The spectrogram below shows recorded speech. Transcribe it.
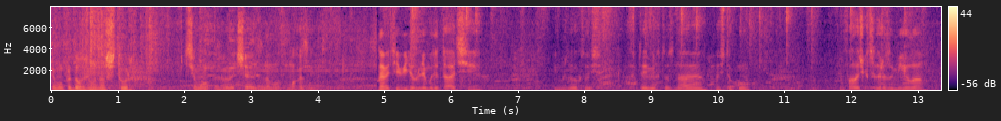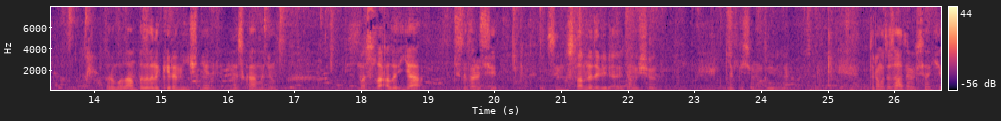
Тому продовжимо наш тур в цьому величезному магазині. Навіть є відділ для медитації. І можливо хтось в темі, хто знає ось таку. Паличка це зрозуміло. Ромолампи, але вони керамічні, не з каменю. Масла, але я, чесно кажучи, цим маслам не довіряю, тому що якісь воно дивне. Ароматизатори всякі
